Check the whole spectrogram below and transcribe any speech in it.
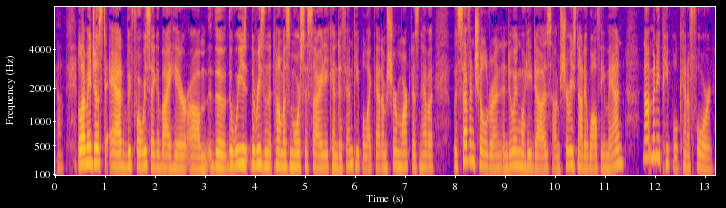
Yeah. Let me just add before we say goodbye here, um, the the re- the reason that Thomas More Society can defend people like that. I'm sure Mark doesn't have a with seven children and doing what he does. I'm sure he's not a wealthy man. Not many people can afford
